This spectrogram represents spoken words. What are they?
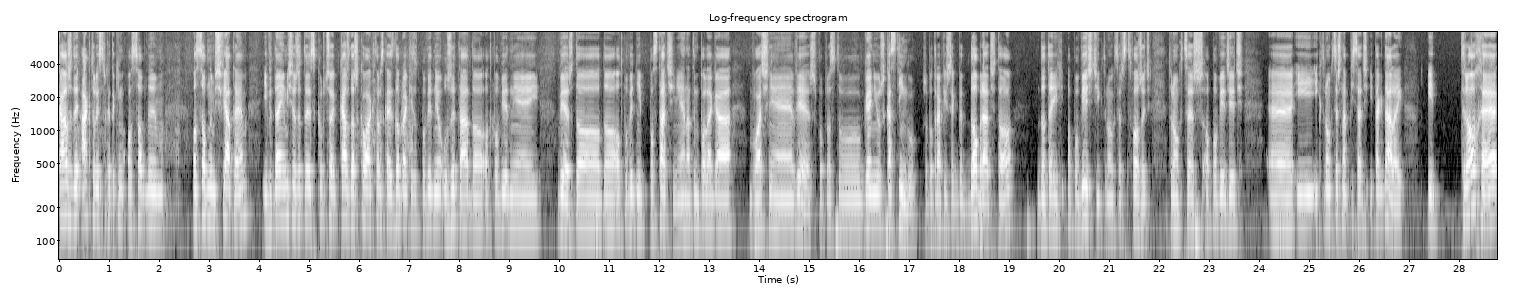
każdy aktor jest trochę takim osobnym, osobnym światem i wydaje mi się, że to jest, kurczę, każda szkoła aktorska jest dobra, jak jest odpowiednio użyta do odpowiedniej, wiesz, do, do odpowiedniej postaci, nie? Na tym polega właśnie, wiesz, po prostu geniusz castingu, że potrafisz jakby dobrać to do tej opowieści, którą chcesz stworzyć, którą chcesz opowiedzieć e, i, i którą chcesz napisać i tak dalej. I trochę,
